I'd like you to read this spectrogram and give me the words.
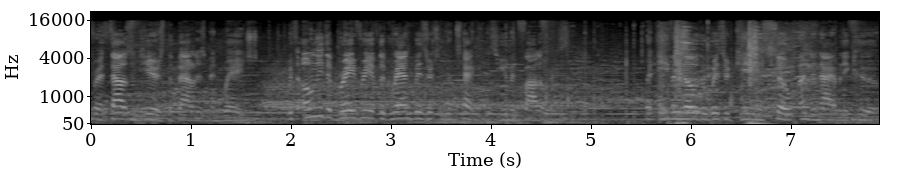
For a thousand years, the battle has been waged, with only the bravery of the Grand Wizard to protect his human followers. But even though the Wizard King is so undeniably cool,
